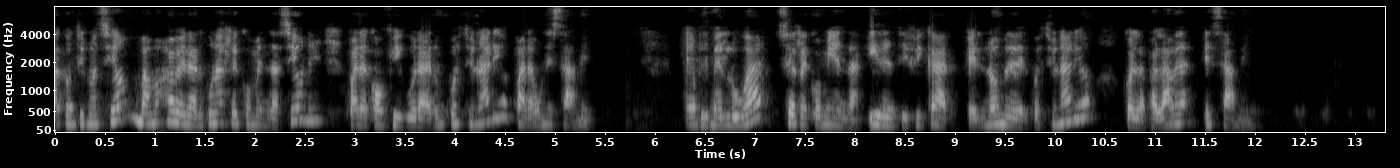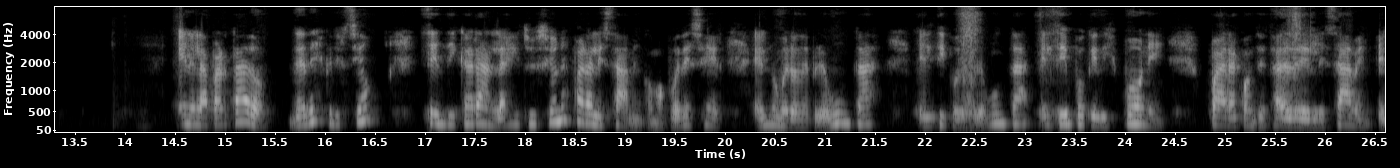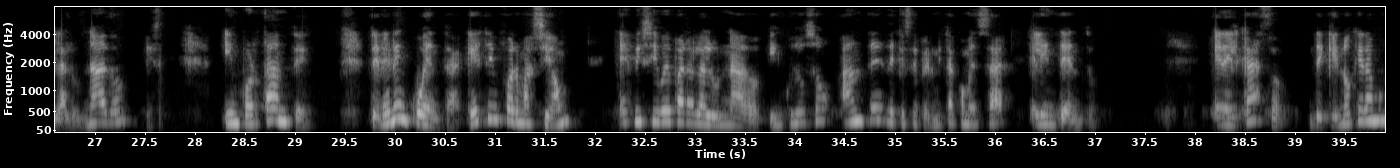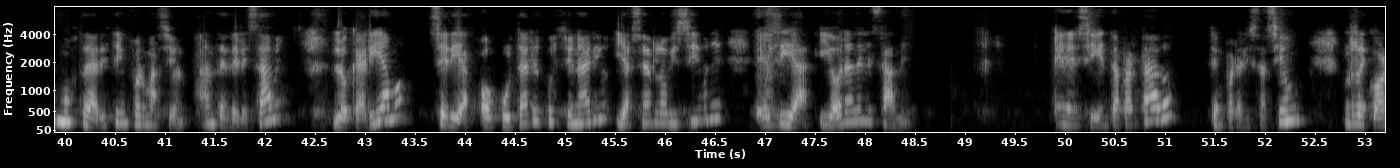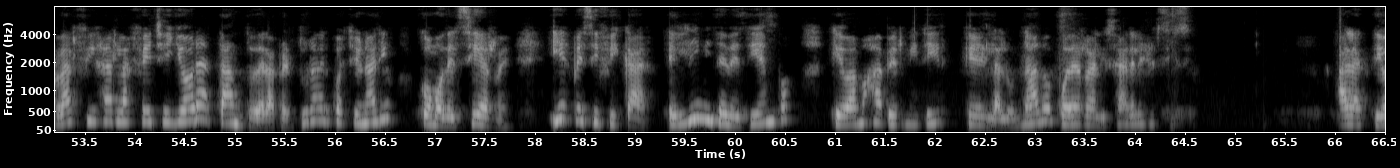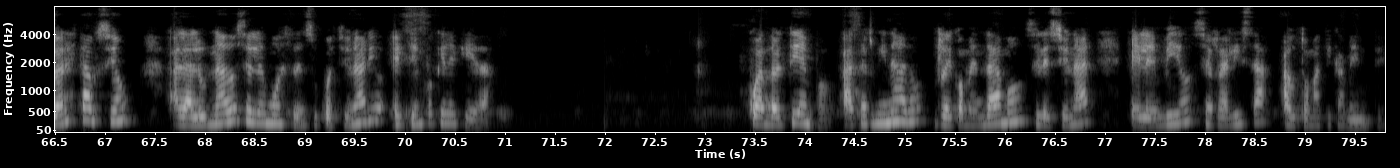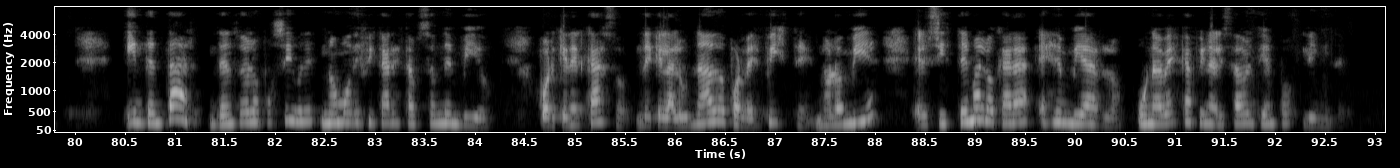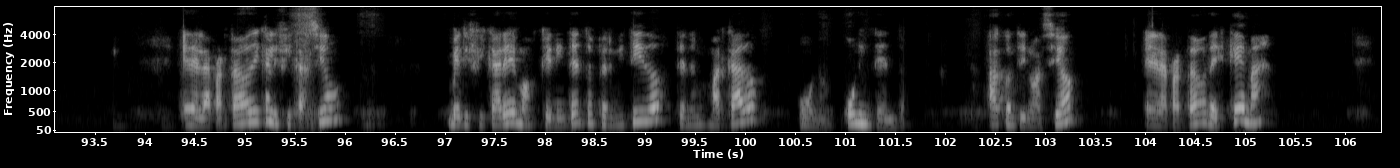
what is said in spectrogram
A continuación vamos a ver algunas recomendaciones para configurar un cuestionario para un examen. En primer lugar, se recomienda identificar el nombre del cuestionario con la palabra examen. En el apartado de descripción se indicarán las instrucciones para el examen, como puede ser el número de preguntas, el tipo de preguntas, el tiempo que dispone para contestar el examen el alumnado. Es importante Tener en cuenta que esta información es visible para el alumnado incluso antes de que se permita comenzar el intento. En el caso de que no queramos mostrar esta información antes del examen, lo que haríamos sería ocultar el cuestionario y hacerlo visible el día y hora del examen. En el siguiente apartado temporalización, recordar fijar la fecha y hora tanto de la apertura del cuestionario como del cierre y especificar el límite de tiempo que vamos a permitir que el alumnado pueda realizar el ejercicio. Al activar esta opción, al alumnado se le muestra en su cuestionario el tiempo que le queda. Cuando el tiempo ha terminado, recomendamos seleccionar el envío se realiza automáticamente. Intentar, dentro de lo posible, no modificar esta opción de envío, porque en el caso de que el alumnado por despiste no lo envíe, el sistema lo que hará es enviarlo una vez que ha finalizado el tiempo límite. En el apartado de calificación, verificaremos que en intentos permitidos tenemos marcado 1, un intento. A continuación, en el apartado de esquemas,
